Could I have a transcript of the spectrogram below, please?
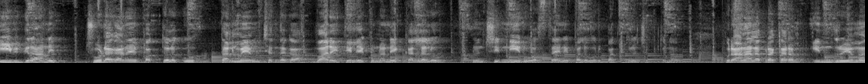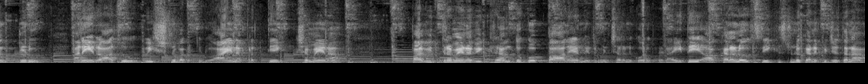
ఈ విగ్రహాన్ని చూడగానే భక్తులకు తన్మయం చెందగా వారికి తెలియకుండానే కళ్ళలో నుంచి నీరు వస్తాయని పలువురు భక్తులు చెప్తున్నారు. పురాణాల ప్రకారం ఇంద్రియమగ్నుడు అనే రాజు విష్ణు భక్తుడు. ఆయన ప్రత్యక్షమైన పవిత్రమైన విగ్రహంతో గొప్ప ఆలయం నిర్మించాలని కోరుకున్నాడు. అయితే ఆ కళలో శ్రీకృష్ణుడు కనిపించే తన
